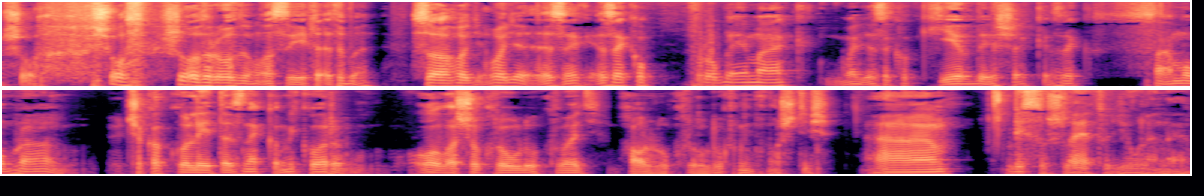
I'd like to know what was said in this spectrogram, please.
so, so, sodródom az életben. Szóval, hogy, hogy ezek, ezek a problémák, vagy ezek a kérdések, ezek számomra csak akkor léteznek, amikor olvasok róluk, vagy hallok róluk, mint most is. Biztos lehet, hogy jó lenne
